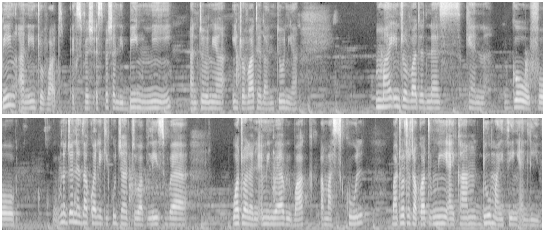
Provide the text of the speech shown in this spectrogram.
being an introvert especially being me antonia introverted antonia my introvertedness can go for unajua naweza kuwa nikikuja to a place where watu wanani, I mean where we work ama school but watu watakuwa to me i come do my thing and leave.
